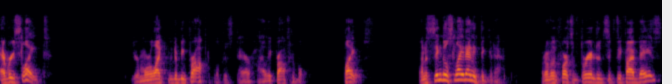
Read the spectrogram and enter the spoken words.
every slate, you're more likely to be profitable because they're highly profitable players. On a single slate, anything could happen. But over the course of 365 days,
